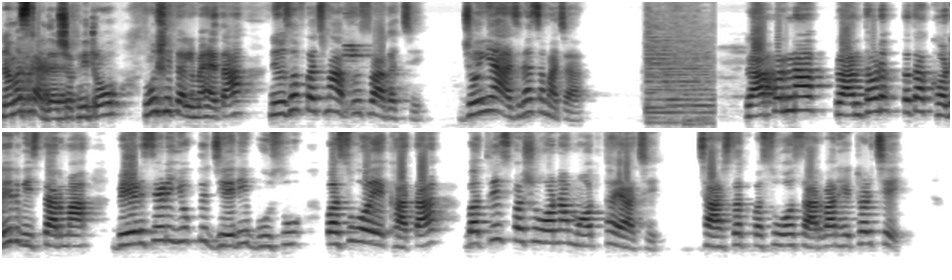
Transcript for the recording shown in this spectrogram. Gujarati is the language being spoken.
નમસ્કાર દર્શક મિત્રો, હું શીતલ મહેતા ન્યૂઝ ઓફ કચ્છમાં આપનું સ્વાગત છે. જોઈએ આજના સમાચાર. રાપરના પ્રાંથળ તથા ખડીર વિસ્તારમાં ભેળસેળ યુક્ત ઝેરી ભૂસું પશુઓએ ખાતા બત્રીસ પશુઓના મોત થયા છે. છાસઠ પશુઓ સારવાર હેઠળ છે.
